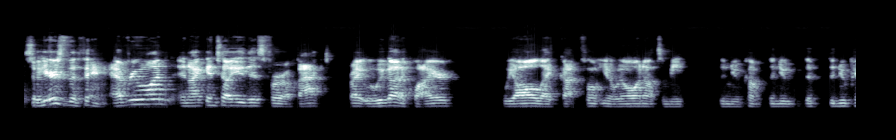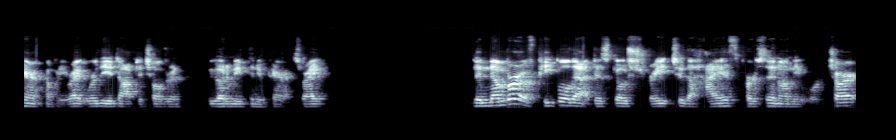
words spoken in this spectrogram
So here's the thing, everyone, and I can tell you this for a fact, right? When we got acquired, we all like got flown, you know, we all went out to meet the new comp, the new the, the new parent company, right? We're the adopted children. We go to meet the new parents, right? the number of people that just go straight to the highest person on the org chart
